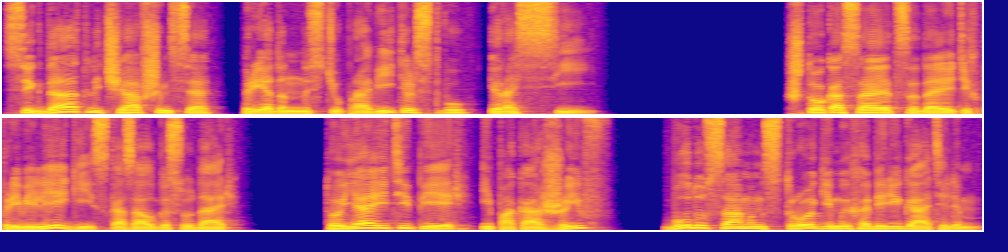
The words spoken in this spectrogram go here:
всегда отличавшимся преданностью правительству и России. «Что касается до этих привилегий, — сказал государь, — то я и теперь, и пока жив, буду самым строгим их оберегателем,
